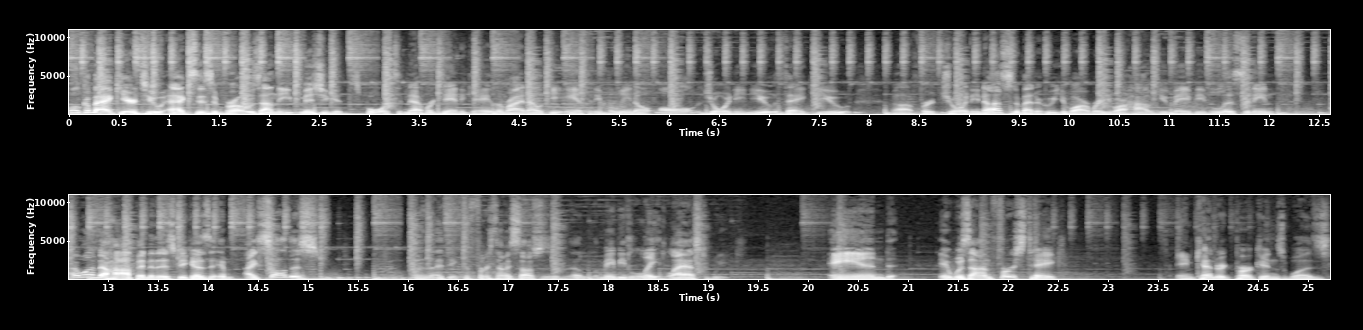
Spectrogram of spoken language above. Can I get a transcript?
Welcome back here to X's and Bros on the Michigan Sports Network. Danny Cahala, Ryan Elke, Anthony Bellino, all joining you. Thank you uh, for joining us, no matter who you are, where you are, how you may be listening. I wanted to hop into this because it, I saw this. I think the first time I saw this was uh, maybe late last week, and it was on First Take, and Kendrick Perkins was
